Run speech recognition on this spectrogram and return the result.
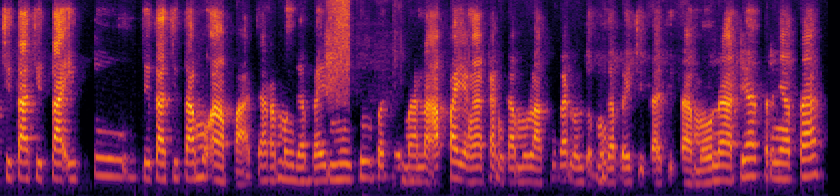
cita-cita itu, cita-citamu apa, cara menggapaimu itu bagaimana, apa yang akan kamu lakukan untuk menggapai cita-citamu. Nah, dia ternyata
